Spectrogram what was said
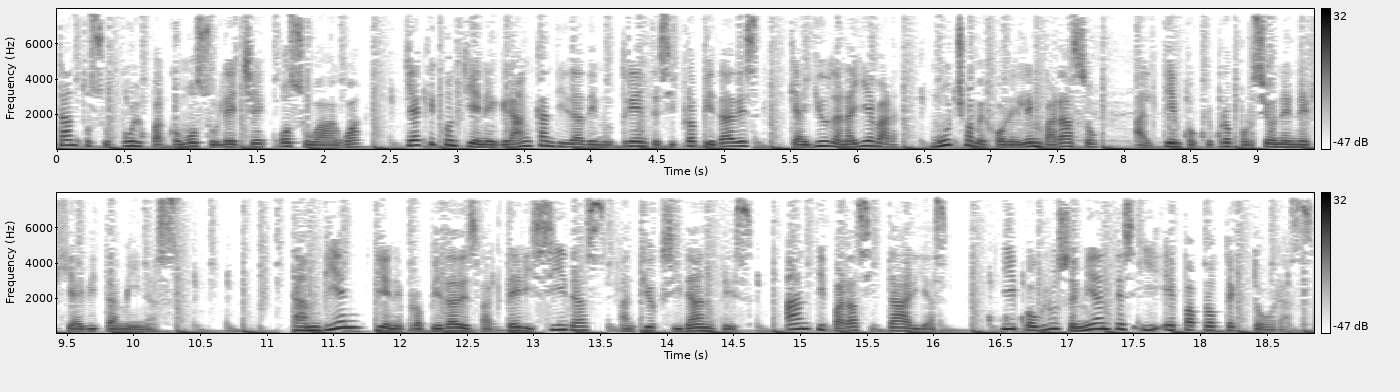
tanto su pulpa como su leche o su agua, ya que contiene gran cantidad de nutrientes y propiedades que ayudan a llevar mucho mejor el embarazo al tiempo que proporciona energía y vitaminas. También tiene propiedades bactericidas, antioxidantes, antiparasitarias, hipoglucemiantes y hepaprotectoras.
